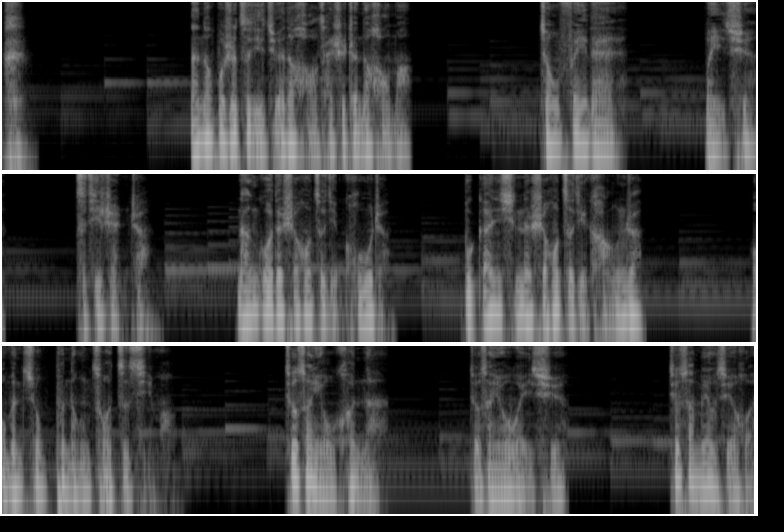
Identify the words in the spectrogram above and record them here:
难道不是自己觉得好才是真的好吗？就非得委屈自己忍着，难过的时候自己哭着。不甘心的时候自己扛着，我们就不能做自己吗？就算有困难，就算有委屈，就算没有结婚，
